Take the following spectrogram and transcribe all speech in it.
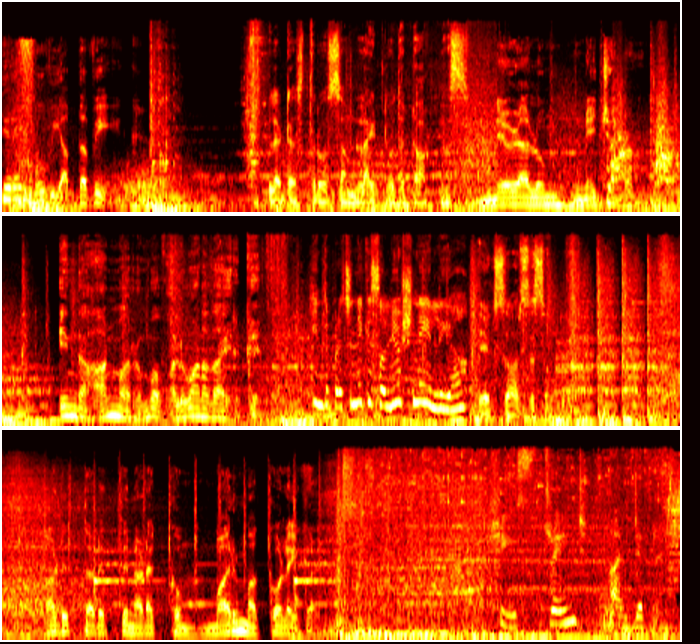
திரை movie of the week Let us throw some light to the darkness. நிழலும் நிஜமும். இந்த ஆன்மா ரொம்ப வலுவானதா இருக்கு. இந்த பிரச்சனைக்கு சொல்யூஷனே இல்லையா? Exorcism. அடுத்தடுத்து நடக்கும் மர்ம கொலைகள். ஷீஸ் ஸ்ட்ரேஞ்ச் அண்ட் டிஃப்ரெண்ட்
